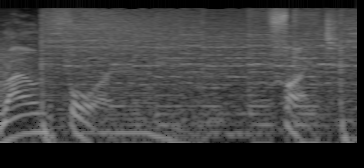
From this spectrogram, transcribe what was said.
Round four. Fight.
